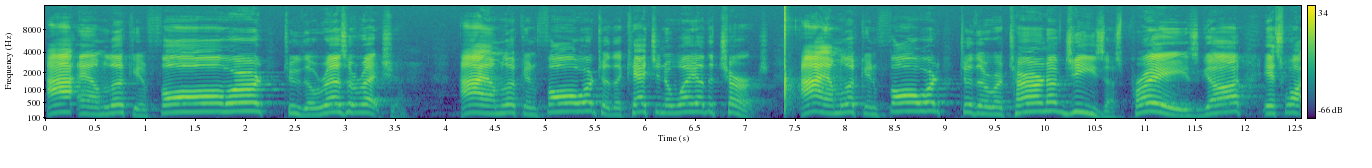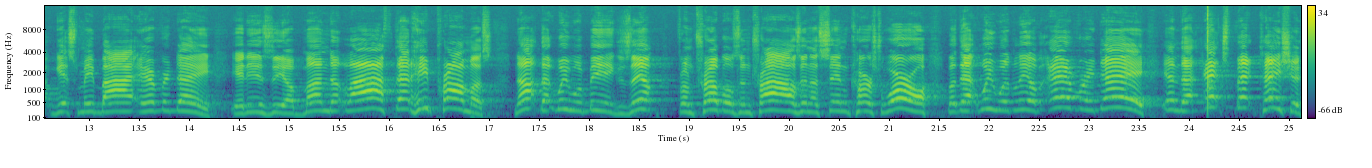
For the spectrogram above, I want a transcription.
I am looking forward to the resurrection. I am looking forward to the catching away of the church. I am looking forward to the return of Jesus. Praise God. It's what gets me by every day. It is the abundant life that He promised. Not that we would be exempt from troubles and trials in a sin cursed world, but that we would live every day in the expectation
